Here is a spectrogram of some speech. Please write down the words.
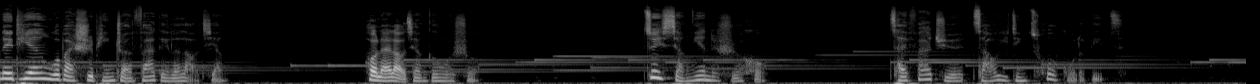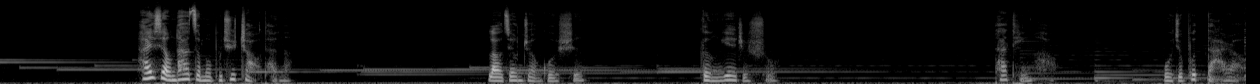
那天我把视频转发给了老姜。后来老姜跟我说，最想念的时候，才发觉早已经错过了彼此，还想他怎么不去找他呢？老姜转过身，哽咽着说：“他挺好，我就不打扰了。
